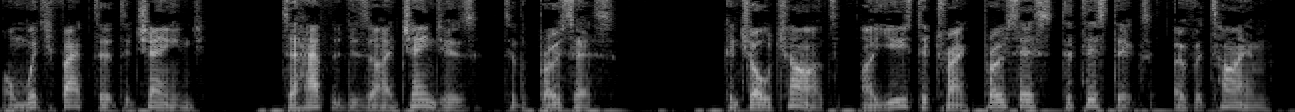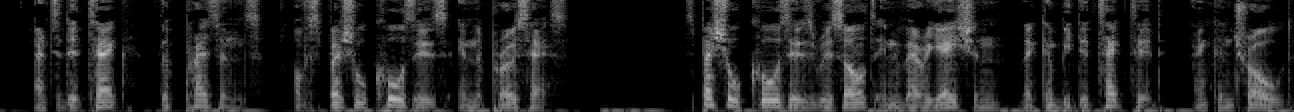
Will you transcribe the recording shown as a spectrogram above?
on which factor to change to have the desired changes to the process. Control charts are used to track process statistics over time and to detect the presence of special causes in the process. Special causes result in variation that can be detected and controlled.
